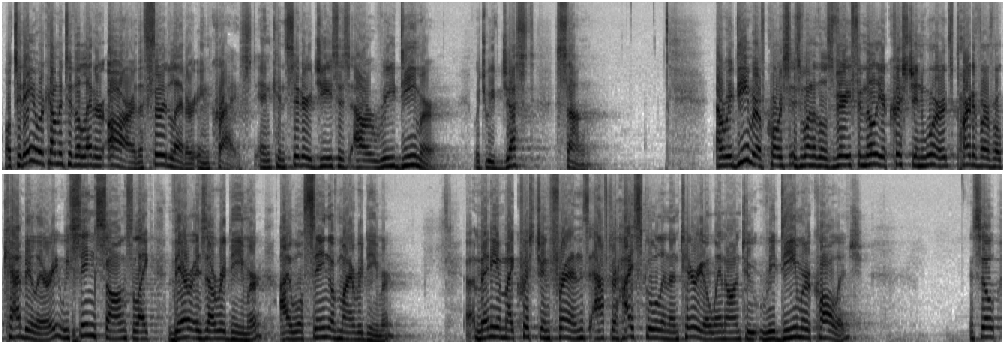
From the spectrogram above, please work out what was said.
Well, today we're coming to the letter R, the third letter in Christ, and consider Jesus our Redeemer, which we've just sung. Our Redeemer, of course, is one of those very familiar Christian words, part of our vocabulary. We sing songs like, There is a Redeemer, I will sing of my Redeemer. Uh, many of my Christian friends after high school in Ontario went on to Redeemer College. And so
